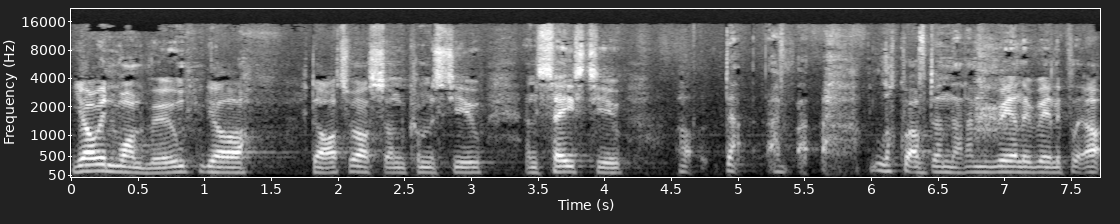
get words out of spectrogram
you're in one room, your daughter or son comes to you and says to you, oh, Dad, I, look what I've done, That I'm really, really, oh,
